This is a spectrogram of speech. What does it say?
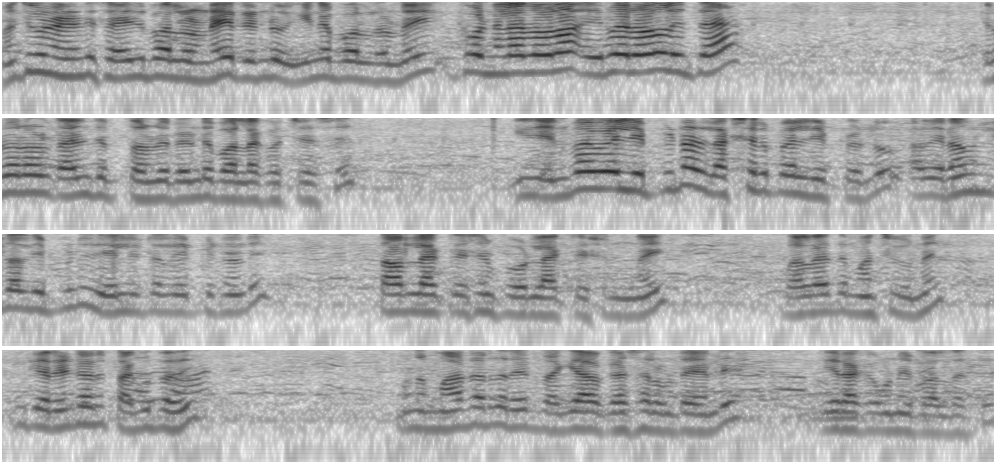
మంచిగా ఉన్నాయండి సైజు బాల్లు ఉన్నాయి. రెండు ఈనె బాల్లు ఉన్నాయి. ఇంకో నెల రోజుల ఇరవై రోజులు ఇంతే? ఇరవై రోజులు టైం చెప్తాను రెండు బాళ్ళకి వచ్చేసి. ఇది ఎనభై వేలు చెప్పిండు అది లక్ష రూపాయలు చెప్పిండు. అది ఎనిమిది లీటర్లు చెప్పిండు ఏడు లీటర్లు చెప్పిండు అండి థర్డ్ లాక్టేషన్ ఫోర్ లాక్టేషన్ ఉన్నాయి. వాళ్ళు అయితే మంచిగా ఉన్నాయి. ఇంకా రేట్ అనేది తగ్గుతుంది. మనం మాట్లాడితే రేట్ తగ్గే అవకాశాలు ఉంటాయండి. ఈ రకం ఉన్నాయి పళ్ళు అయితే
